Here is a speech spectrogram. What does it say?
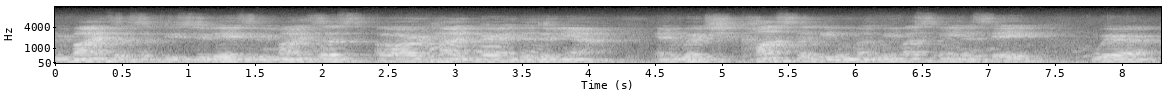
reminds us of these two days. It reminds us of our time here in the dunya, in which constantly we must be in a state where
